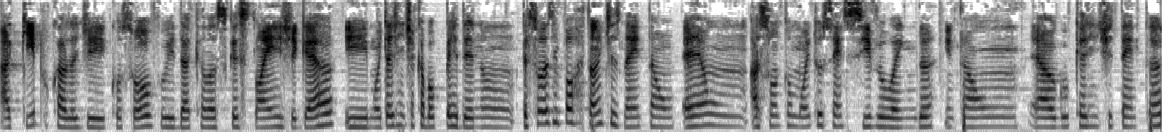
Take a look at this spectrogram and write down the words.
aqui por causa de Kosovo e daquelas questões de guerra e muita gente acabou perdendo pessoas importantes, né? Então é um assunto muito sensível ainda. Então é algo que a gente tenta,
